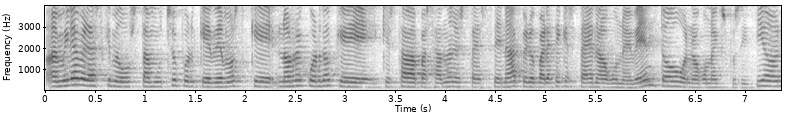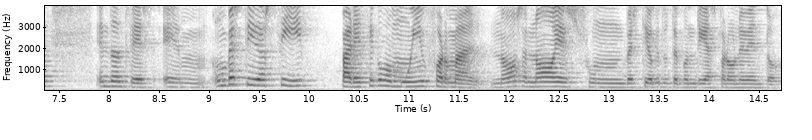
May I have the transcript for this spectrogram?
A mí la verdad es que me gusta mucho porque vemos que. No recuerdo qué, estaba pasando en esta escena, pero parece que está en algún evento o en alguna exposición. Entonces, em, un vestido así parece como muy informal, ¿no? O sea, no es un vestido que tú te pondrías para un evento.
